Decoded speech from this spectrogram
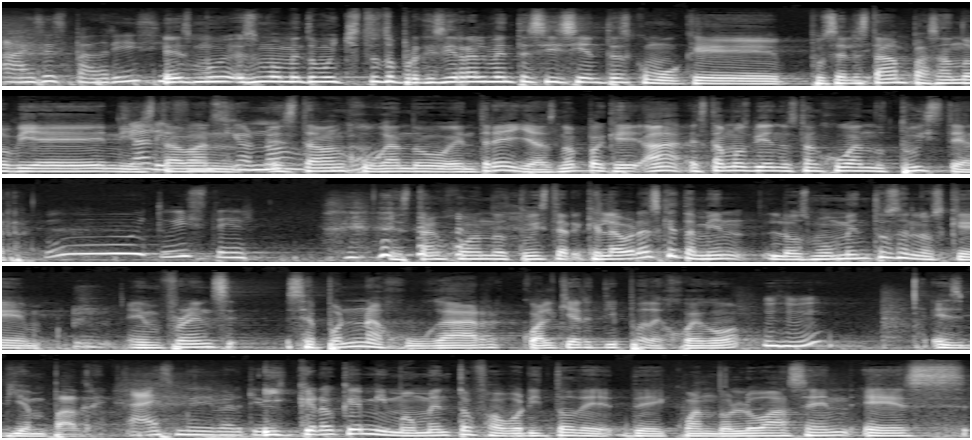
Ah, ese es padrísimo. es, muy, es un momento muy chistoso porque sí realmente sí sientes como que pues se le estaban pasando bien y Claro, y estaban, funcionó, estaban ¿no? jugando entre ellas, ¿no? Porque, ah, estamos viendo, están jugando Twister. Uy, Twister. Están jugando Twister. Que la verdad es que también los momentos en los que en Friends se ponen a jugar cualquier tipo de juego es bien padre. Ah, es muy divertido. Y creo que mi momento favorito de, de cuando lo hacen es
